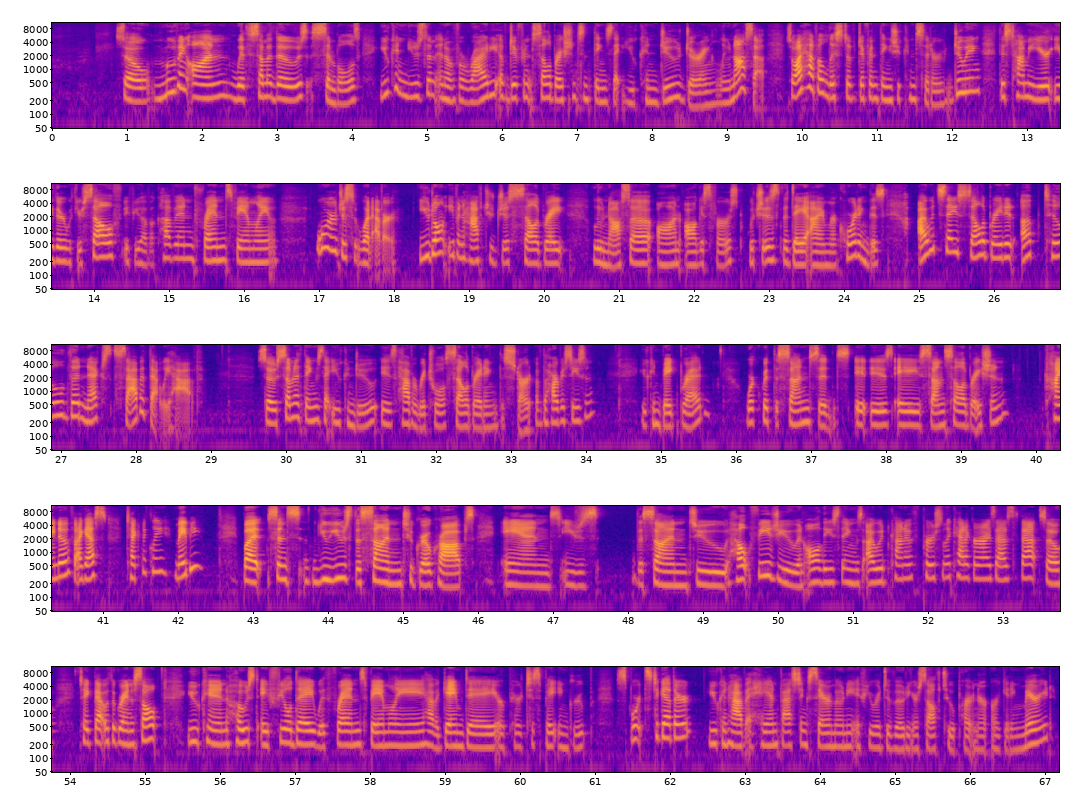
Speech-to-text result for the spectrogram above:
So, moving on with some of those symbols, you can use them in a variety of different celebrations and things that you can do during Lughnasadh. So, I have a list of different things you consider doing this time of year, either with yourself, if you have a coven, friends, family, or just whatever. You don't even have to just celebrate Lughnasadh on August 1st, which is the day I'm recording this. I would say celebrate it up till the next Sabbath that we have. So, some of the things that you can do is have a ritual celebrating the start of the harvest season. You can bake bread, work with the sun since it is a sun celebration. Kind of, I guess, technically, maybe. But since you use the sun to grow crops and use the sun to help feed you and all these things i would kind of personally categorize as that. So take that with a grain of salt. You can host a field day with friends family have a game day or participate in group sports together. You can have a hand fasting ceremony if you are devoting yourself to a partner or getting married.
